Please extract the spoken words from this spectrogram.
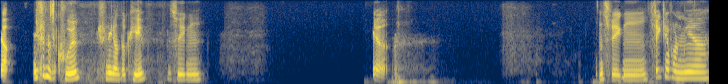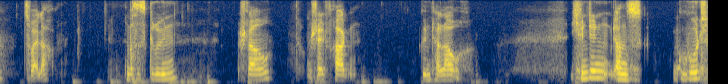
Ja, ich finde es cool. Ich finde ganz okay. Deswegen. Ja. Deswegen kriegt er von mir zwei Lacher. Was ist grün? Schlau und stellt Fragen. Günther Lauch. Ich finde den ganz gut,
